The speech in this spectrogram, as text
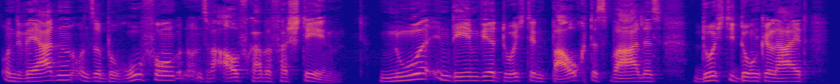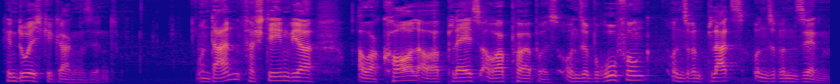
und werden unsere Berufung und unsere Aufgabe verstehen. Nur indem wir durch den Bauch des Wales, durch die Dunkelheit hindurchgegangen sind. Und dann verstehen wir our call, our place, our purpose, unsere Berufung, unseren Platz, unseren Sinn.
